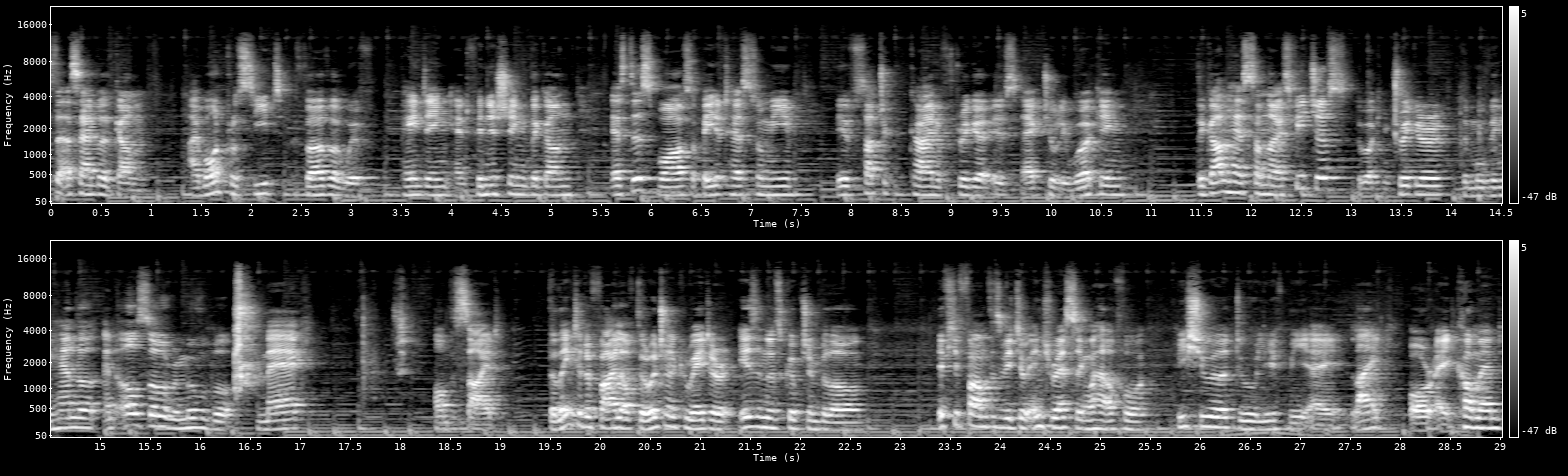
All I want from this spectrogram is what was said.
Is the assembled gun. I won't proceed further with painting and finishing the gun, as this was a beta test for me if such a kind of trigger is actually working. The gun has some nice features, the working trigger, the moving handle and also removable mag on the side. The link to the file of the original creator is in the description below. If you found this video interesting or helpful, be sure to leave me a like or a comment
